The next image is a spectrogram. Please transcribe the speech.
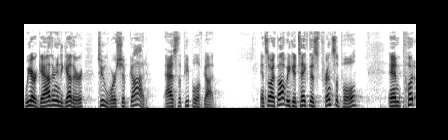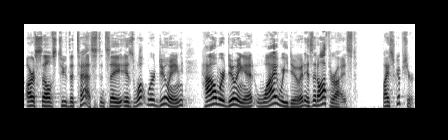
We are gathering together to worship God as the people of God. And so I thought we could take this principle and put ourselves to the test and say, is what we're doing, how we're doing it, why we do it, is it authorized by Scripture?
